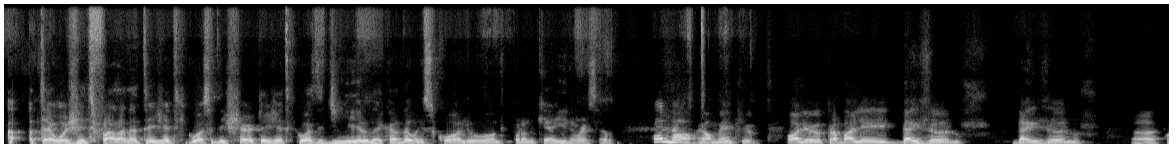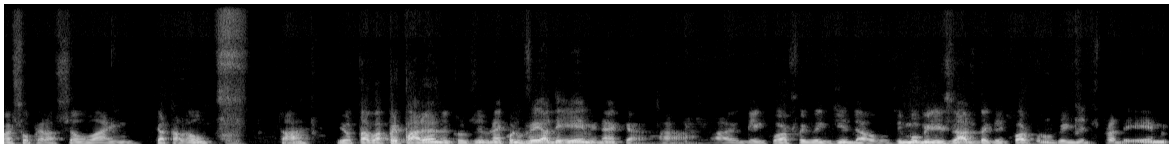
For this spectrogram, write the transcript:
Até hoje a gente fala, né? Tem gente que gosta de share, tem gente que gosta de dinheiro, né? Cada um escolhe onde, para onde quer ir, né, Marcelo? É, não, realmente. Olha, eu trabalhei 10 anos, 10 anos uh, com essa operação lá em Catalão, tá? Eu estava preparando, inclusive, né, quando veio a DM, né, que a, a, a Glencore foi vendida, os imobilizados da Glencore foram vendidos para a DM,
